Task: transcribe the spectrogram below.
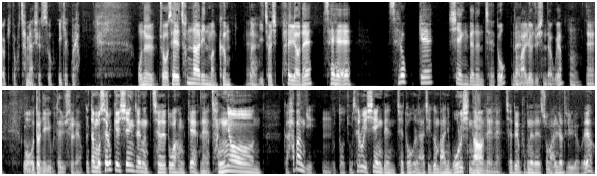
여기도 참여하실 수 있겠고요. 오늘 저 새해 첫날인 만큼 네. 2018년의 새해에 새롭게 시행되는 제도 좀 네. 알려주신다고요? 음. 네. 뭐 그- 어떤 얘기부터 해주실래요? 일단 뭐 새롭게 시행되는 제도와 함께 네. 작년 그 하반기부터 음. 좀 새로이 시행된 제도, 그리고 아직은 많이 모르시는 아. 제도의 부분에 대해서 좀 알려드리려고 그래요.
